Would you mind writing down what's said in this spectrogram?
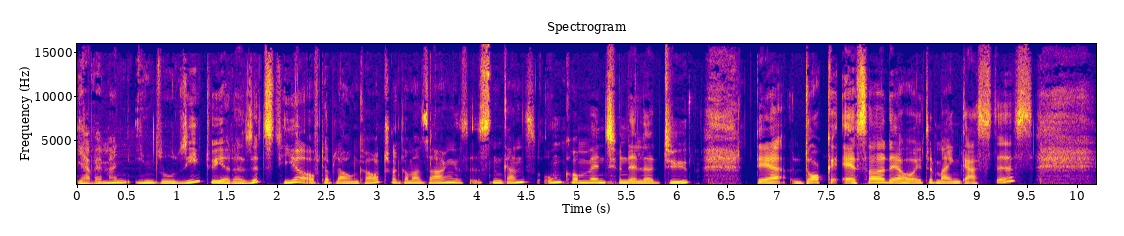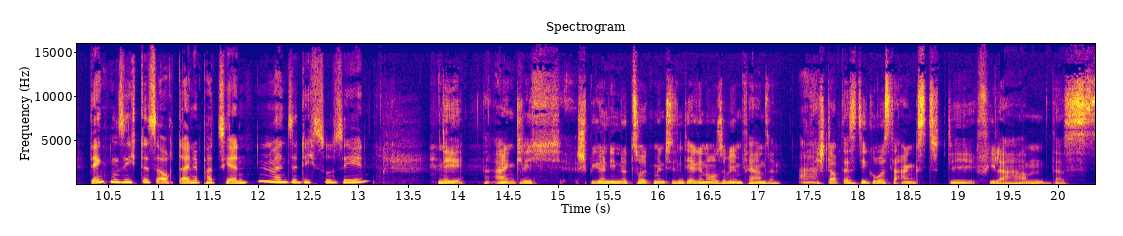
Ja, wenn man ihn so sieht, wie er da sitzt, hier auf der blauen Couch, dann kann man sagen, es ist ein ganz unkonventioneller Typ. Der Doc Esser, der heute mein Gast ist. Denken sich das auch deine Patienten, wenn sie dich so sehen? Nee, eigentlich spiegeln die nur zurück, Mensch, die sind ja genauso wie im Fernsehen. Ah. Ich glaube, das ist die größte Angst, die viele haben, dass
